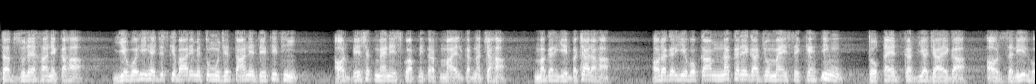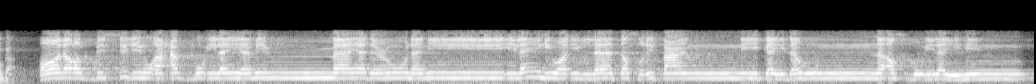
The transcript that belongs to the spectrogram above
تب زلیخا نے کہا یہ وہی ہے جس کے بارے میں تم مجھے تانے دیتی تھیں۔ اور بے شک میں نے اس کو اپنی طرف مائل کرنا چاہا، مگر یہ بچا رہا۔ اور اگر یہ وہ کام نہ کرے گا جو میں اسے کہتی ہوں، تو قید کر دیا جائے گا اور ذلیل ہوگا۔ قال رب السجن احب الي مما يدعونني اليه والا تصرف عني كيدهن اصب اليهن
